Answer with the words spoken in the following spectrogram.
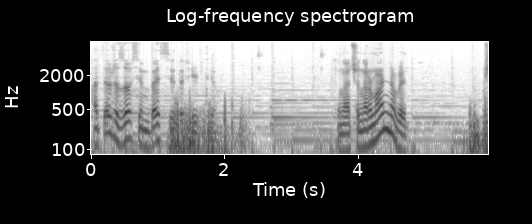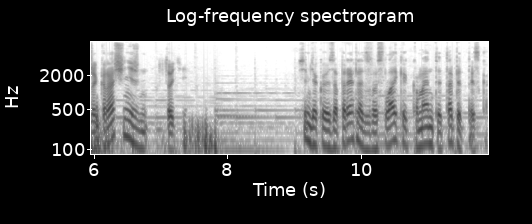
А це вже зовсім без світофільтрів. То наче нормально видно. Вже краще, ніж тоді. Всім дякую за перегляд, з лайки, коменти та підписка.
